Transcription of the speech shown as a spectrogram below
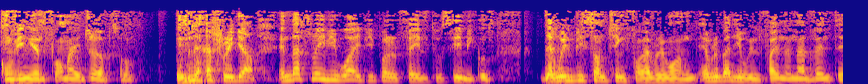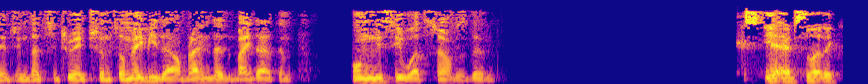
convenient for my job. So in that regard, and that's maybe why people fail to see because there will be something for everyone. Everybody will find an advantage in that situation. So maybe they are blinded by that and only see what serves them. Yeah, absolutely.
